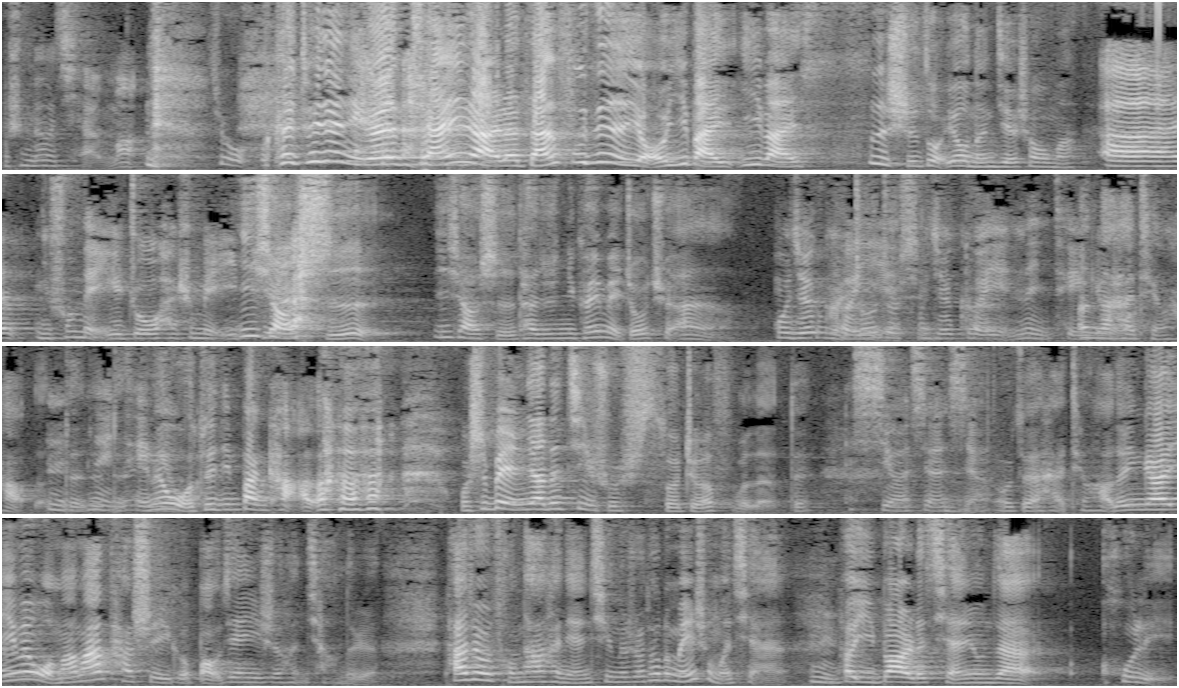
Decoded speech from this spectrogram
不是没有钱吗？就我可以推荐你个便宜点儿的，咱附近有一百一百四十左右，能接受吗？呃，你说每一周还是每？一小时，一小时，它就是你可以每周去按啊。我觉得可以，我觉得可以。那你推嗯，那还挺好的，嗯对对对，因为我最近办卡了，我是被人家的技术所折服了，对，行行行，我觉得还挺好的。应该因为我妈妈她是一个保健意识很强的人，她就从她很年轻的时候，她都没什么钱，嗯她有一半儿的钱用在护理。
